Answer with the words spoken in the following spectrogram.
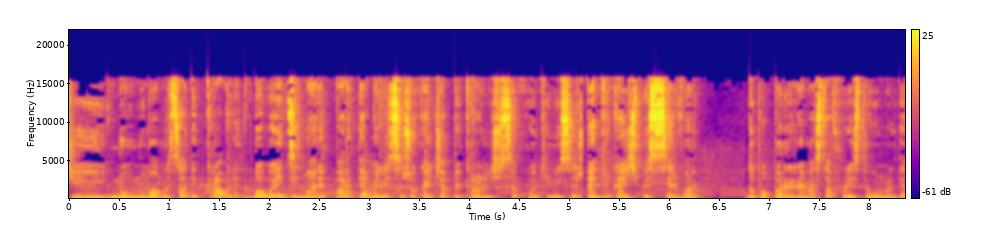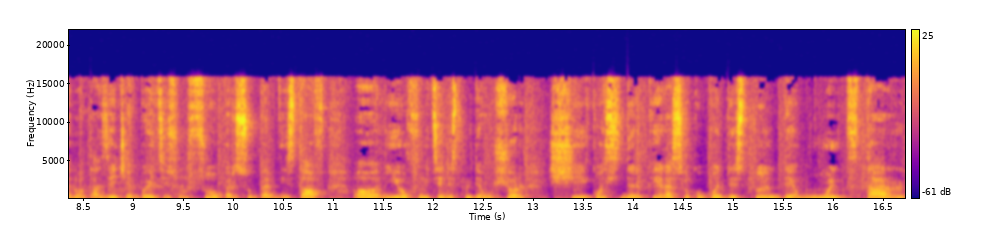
Și nu, nu m-am lăsat de Crowland. Bă, băieți, în mare parte am ales să joc aici pe Crowland și să continui să joc, pentru că aici pe server după părerea mea, stafful este unul de nota 10, băieții sunt super, super din staff, uh, e o funcție destul de ușor și consider că era se ocupă destul de mult, dar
